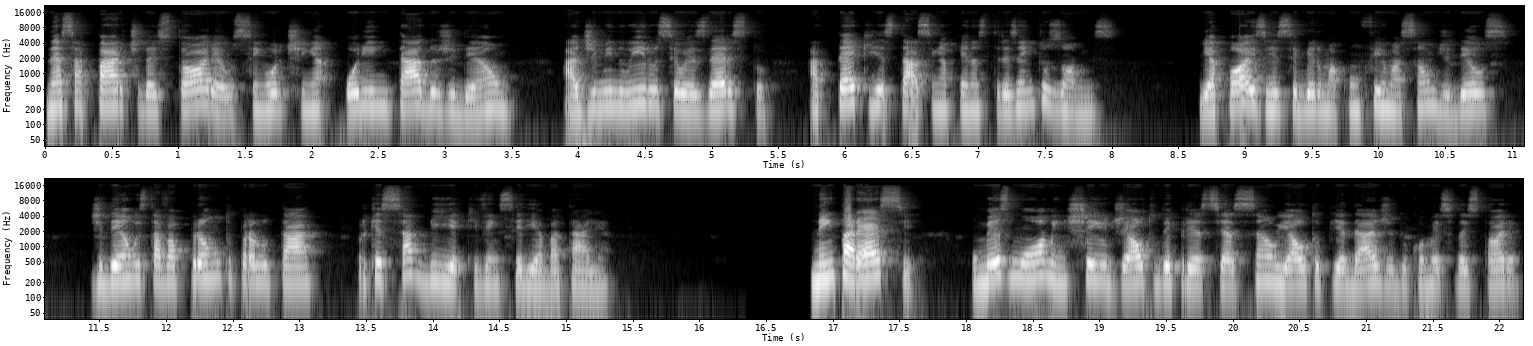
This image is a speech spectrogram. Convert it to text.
Nessa parte da história, o Senhor tinha orientado Gideão a diminuir o seu exército até que restassem apenas 300 homens. E após receber uma confirmação de Deus, Gideão estava pronto para lutar porque sabia que venceria a batalha. Nem parece o mesmo homem cheio de autodepreciação e autopiedade do começo da história.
